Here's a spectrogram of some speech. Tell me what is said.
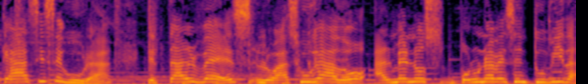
casi segura que tal vez lo has jugado al menos por una vez en tu vida.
